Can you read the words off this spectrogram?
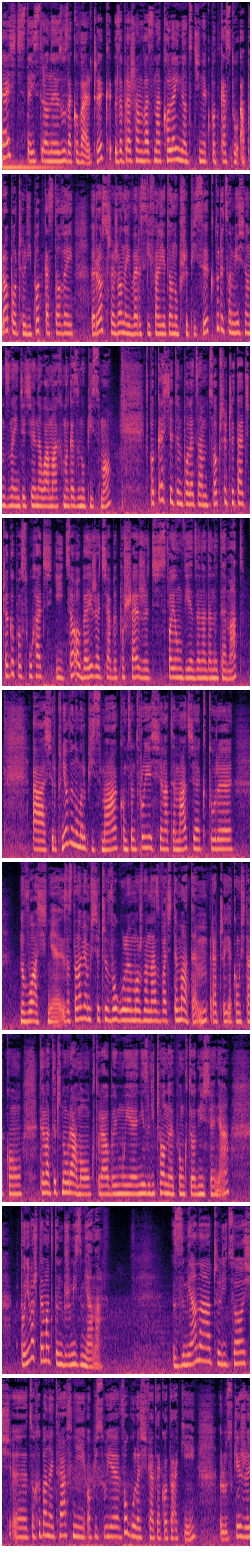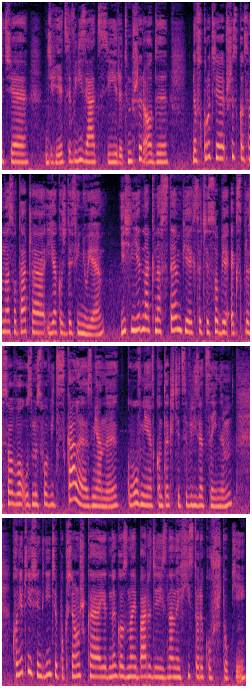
Cześć, z tej strony Zuza Kowalczyk. Zapraszam Was na kolejny odcinek podcastu Apropo, czyli podcastowej, rozszerzonej wersji falietonu Przypisy, który co miesiąc znajdziecie na łamach magazynu Pismo. W podcaście tym polecam co przeczytać, czego posłuchać i co obejrzeć, aby poszerzyć swoją wiedzę na dany temat. A sierpniowy numer pisma koncentruje się na temacie, który no właśnie, zastanawiam się, czy w ogóle można nazwać tematem, raczej jakąś taką tematyczną ramą, która obejmuje niezliczone punkty odniesienia, ponieważ temat ten brzmi zmiana. Zmiana, czyli coś, e, co chyba najtrafniej opisuje w ogóle świat jako taki, ludzkie życie, dzieje cywilizacji, rytm przyrody. No w skrócie wszystko, co nas otacza i jakoś definiuje, jeśli jednak na wstępie chcecie sobie ekspresowo uzmysłowić skalę zmiany, głównie w kontekście cywilizacyjnym, koniecznie sięgnijcie po książkę jednego z najbardziej znanych historyków sztuki,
